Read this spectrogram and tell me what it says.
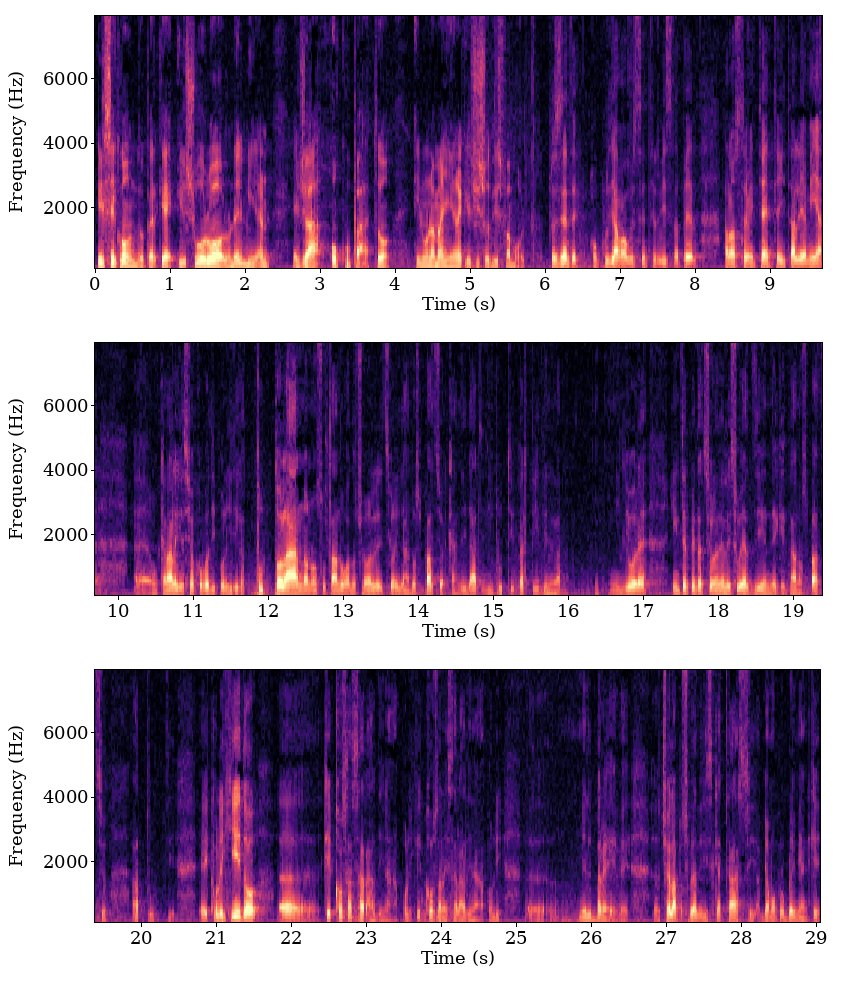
Il secondo, perché il suo ruolo nel Milan è già occupato in una maniera che ci soddisfa molto. Presidente, concludiamo questa intervista per la nostra emittente Italia Mia, eh, un canale che si occupa di politica tutto l'anno, non soltanto quando ci sono le elezioni, dando spazio a candidati di tutti i partiti nella migliore interpretazione delle sue aziende che danno spazio a tutti. Ecco, le chiedo eh, che cosa sarà di Napoli, che cosa ne sarà di Napoli eh, nel breve. C'è la possibilità di riscattarsi, abbiamo problemi anche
